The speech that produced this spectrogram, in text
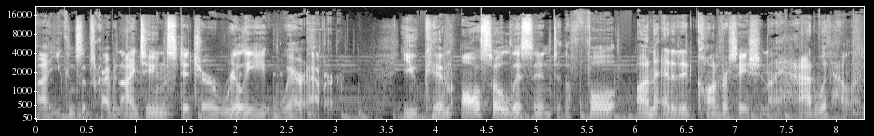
Uh, you can subscribe in iTunes, Stitcher, really wherever. You can also listen to the full unedited conversation I had with Helen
